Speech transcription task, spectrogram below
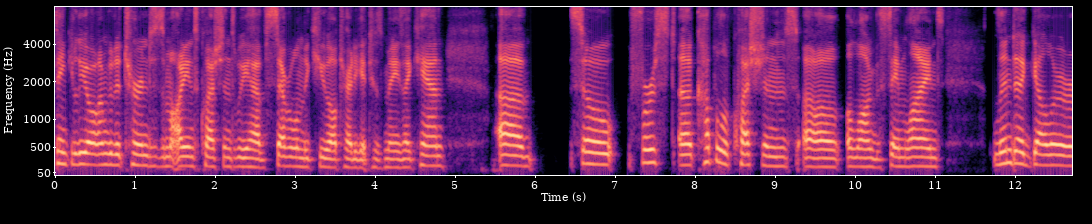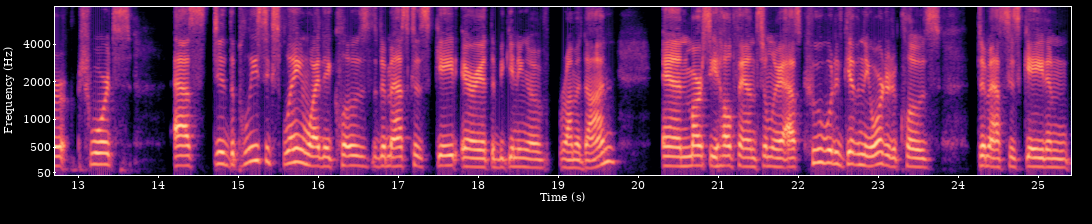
thank you, Lior. I'm going to turn to some audience questions. We have several in the queue. I'll try to get to as many as I can. Um, so first, a couple of questions uh, along the same lines. Linda Geller Schwartz asked, "Did the police explain why they closed the Damascus Gate area at the beginning of Ramadan?" And Marcy Helfand similarly asked, "Who would have given the order to close Damascus Gate? And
